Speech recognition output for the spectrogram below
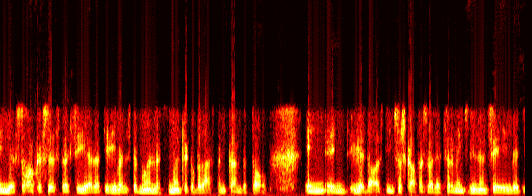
en jou sake so struktureer dat jy die minste moontlike moontlike belasting kan betaal. En en jy weet daar is diensverskaffers wat dit vir mense doen en sê jy weet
